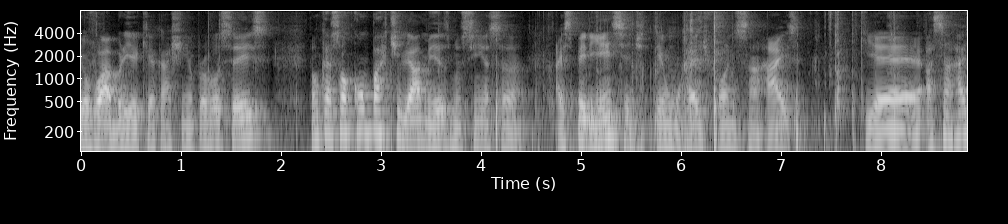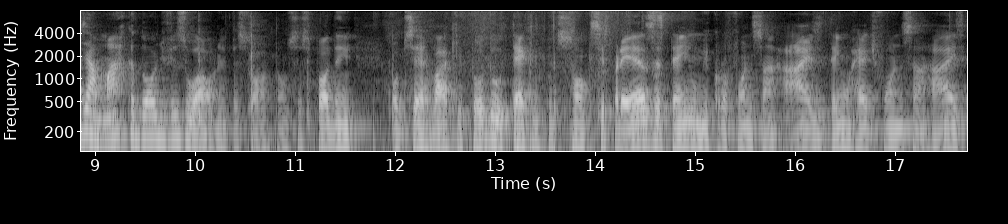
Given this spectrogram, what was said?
eu vou abrir aqui a caixinha para vocês. Então quero só compartilhar mesmo assim essa a experiência de ter um headphone Sunrise que é... A Sunrise é a marca do audiovisual, né, pessoal? Então vocês podem observar que todo técnico de som que se preza tem um microfone Sunrise, tem um headphone Sunrise.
